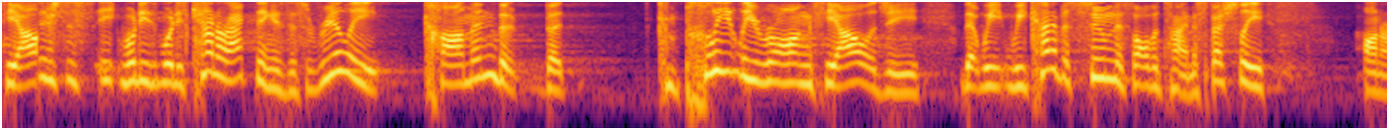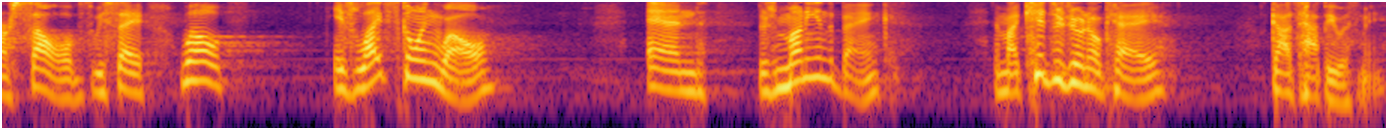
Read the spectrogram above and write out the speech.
there's this, what, he's, what he's counteracting is this really common but, but completely wrong theology that we, we kind of assume this all the time, especially on ourselves. We say, well, if life's going well and there's money in the bank and my kids are doing okay, God's happy with me.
